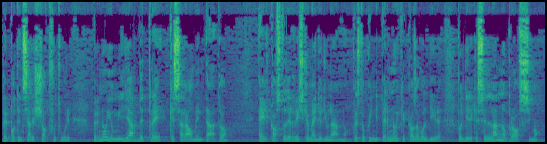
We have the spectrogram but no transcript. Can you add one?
per potenziali shock futuri. Per noi un miliardo e tre che sarà aumentato è il costo del rischio medio di un anno. Questo quindi per noi che cosa vuol dire? Vuol dire che se l'anno prossimo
